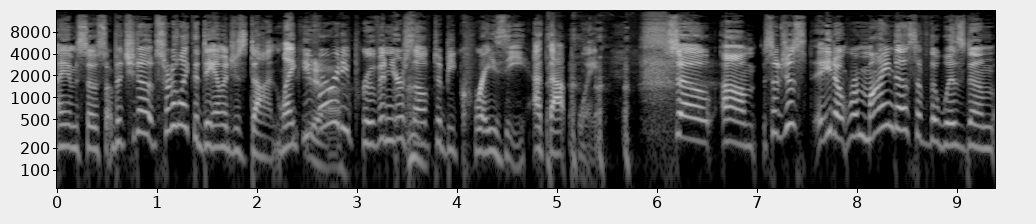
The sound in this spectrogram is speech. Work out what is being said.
I am so sorry. But you know, it's sort of like the damage is done. Like you've Yeah. already proven yourself to be crazy at that point. so um so just you know, remind us of the wisdom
